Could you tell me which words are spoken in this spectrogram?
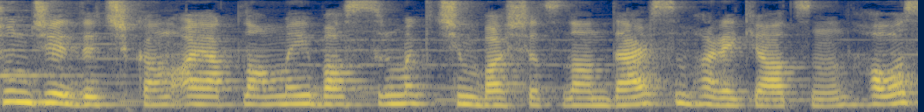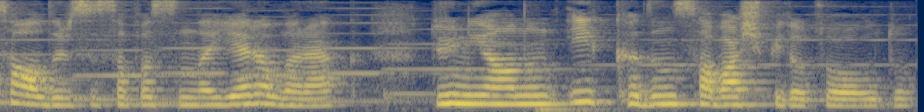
Tunceli'de çıkan ayaklanmayı bastırmak için başlatılan Dersim Harekatı'nın hava saldırısı safhasında yer alarak dünyanın ilk kadın savaş pilotu oldu.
